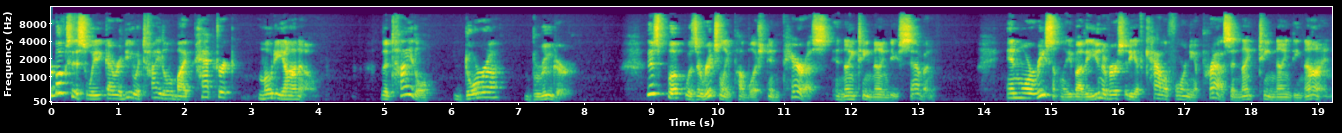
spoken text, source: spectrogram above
For books this week, I review a title by Patrick Modiano. The title, Dora Bruder. This book was originally published in Paris in 1997 and more recently by the University of California Press in 1999,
